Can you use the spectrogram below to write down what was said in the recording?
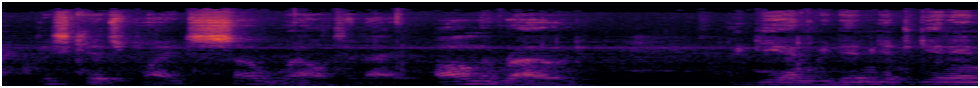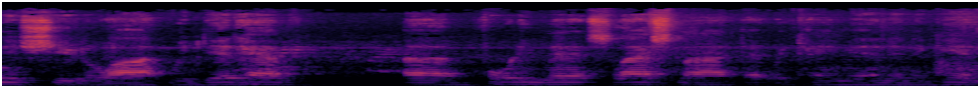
Like these kids played so well today on the road. Again, we didn't get to get in and shoot a lot. We did have uh, 40 last night that we came in, and again,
